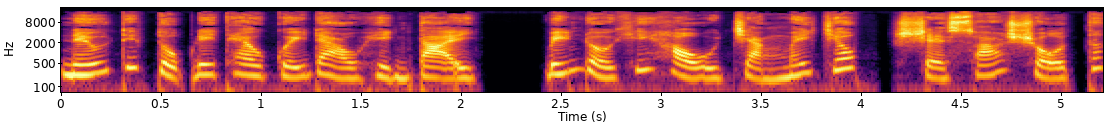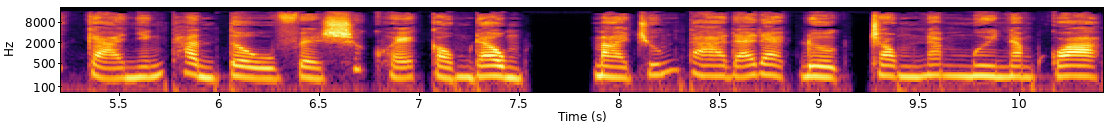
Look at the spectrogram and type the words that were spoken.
Nếu tiếp tục đi theo quỹ đạo hiện tại, biến đổi khí hậu chẳng mấy chốc sẽ xóa sổ tất cả những thành tựu về sức khỏe cộng đồng mà chúng ta đã đạt được trong 50 năm qua.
